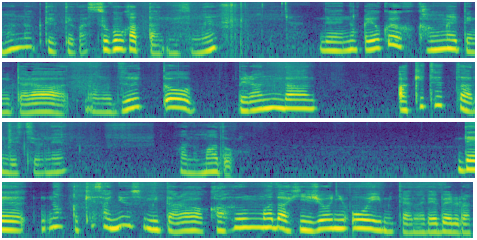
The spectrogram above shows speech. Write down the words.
止まんなくてっていうかすごかったんですね。でなんかよくよく考えてみたらあのずっとベランダ開けてたんですよね。あの窓。でなんか今朝ニュース見たら花粉まだ非常に多いみたいなレベルだっ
